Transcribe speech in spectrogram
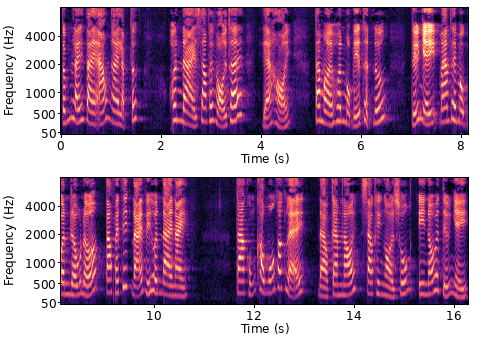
túm lấy tay áo ngay lập tức. Huynh đài sao phải vội thế? Gã hỏi, ta mời huynh một đĩa thịt nướng. Tiểu nhị mang thêm một bình rượu nữa, ta phải thiết đãi vị huynh đài này. Ta cũng không muốn thất lễ, Đào Cam nói, sau khi ngồi xuống, y nói với tiểu nhị,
